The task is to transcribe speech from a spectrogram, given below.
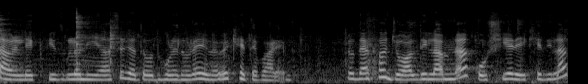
তাহলে লেগ পিসগুলো নিয়ে আসে যাতে ও ধরে ধরে এভাবে খেতে পারে। তো দেখো, জল দিলাম না, কষিয়ে রেখে দিলাম।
